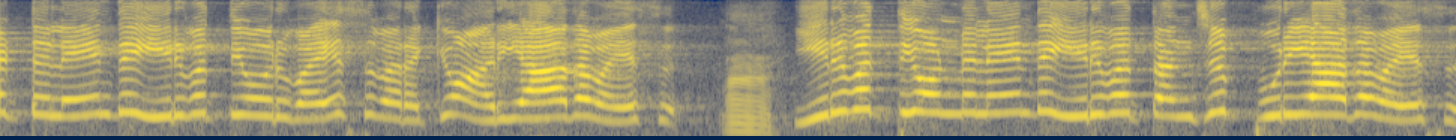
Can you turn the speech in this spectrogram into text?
பதினெட்டுலேருந்து இருபத்தி ஒரு வயசு வரைக்கும் அறியாத வயசு. இருபத்தி ஒண்ணுலேருந்து இருபத்தஞ்சு புரியாத வயசு.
